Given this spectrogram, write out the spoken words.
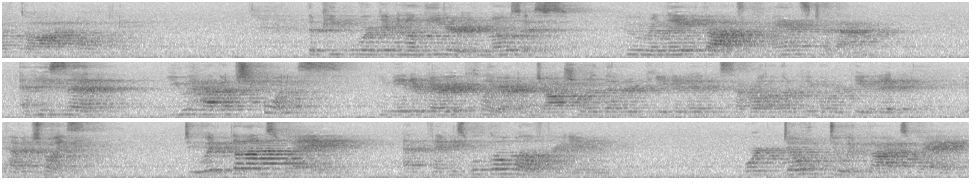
of God only. The people were given a leader in Moses who relayed God's commands to them, and he said, You have a choice. He made it very clear, and Joshua then repeated it, and several other people repeated it. You have a choice. Do it God's way, and things will go well for you, or don't do it God's way,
